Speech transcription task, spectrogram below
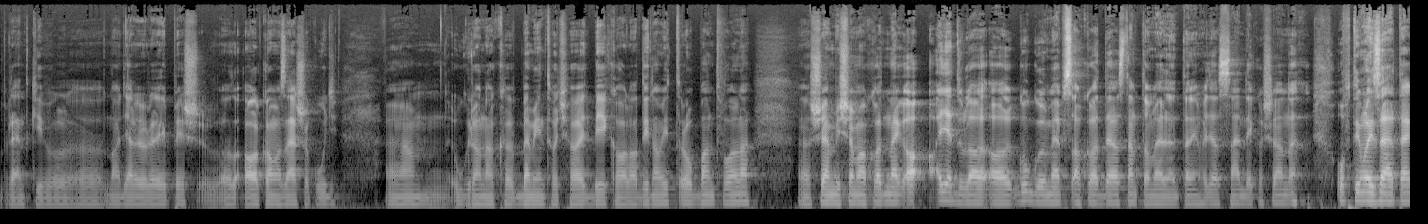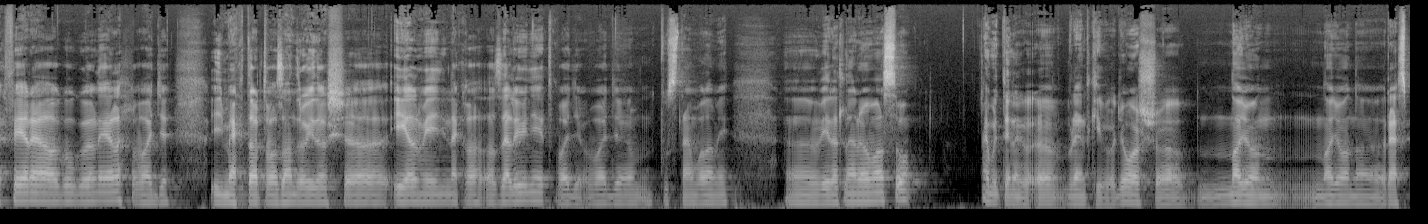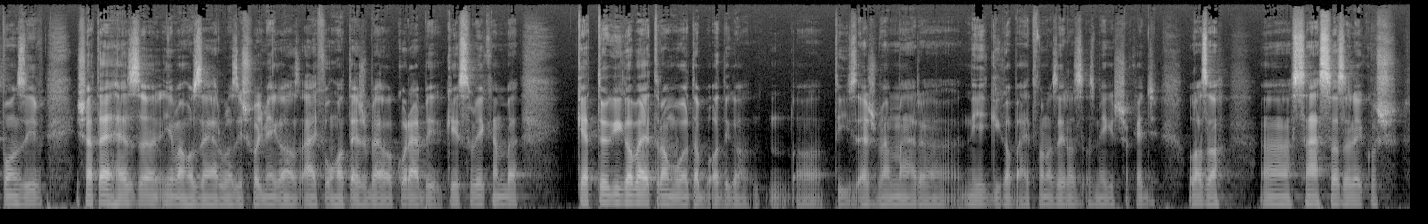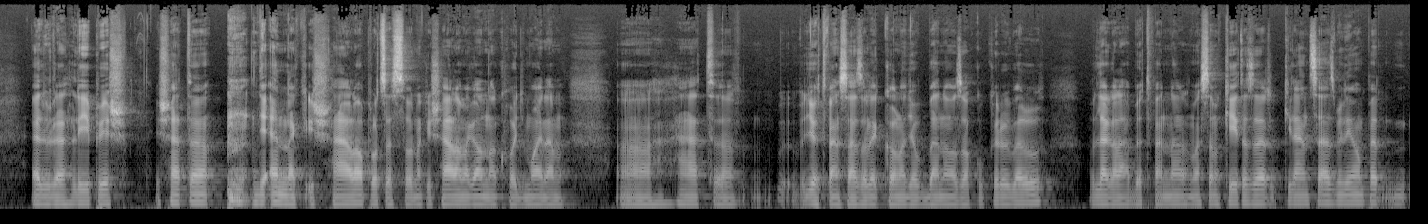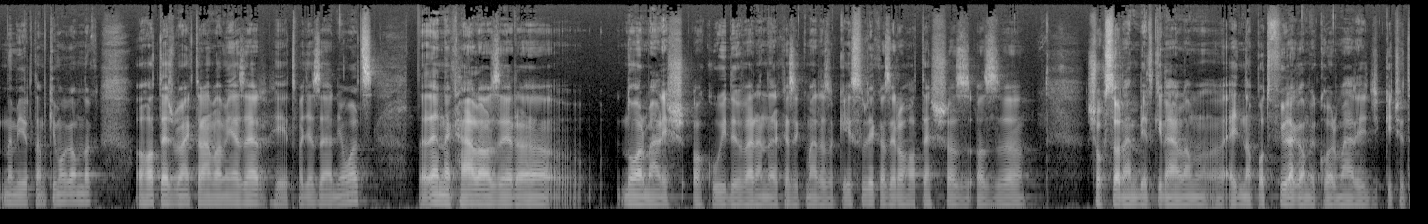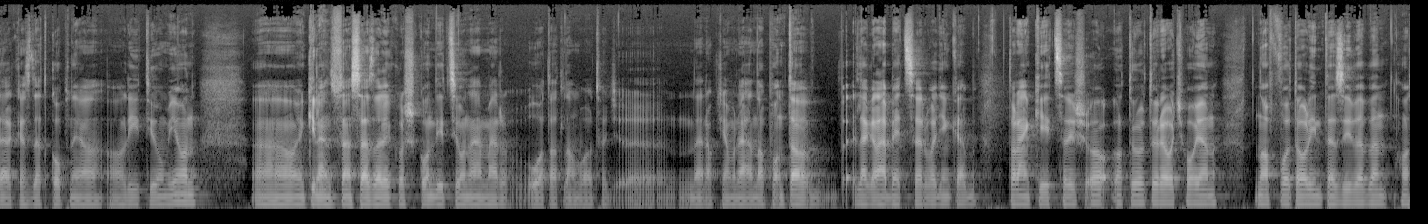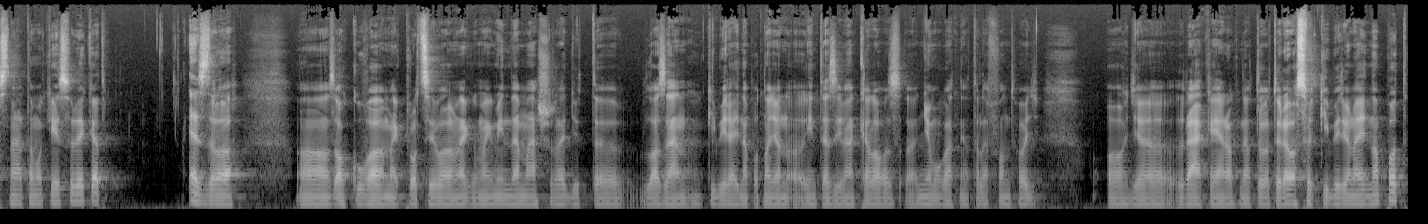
rendkívül nagy előrelépés. Az alkalmazások úgy ugranak be, mint hogyha egy béka alatt dinamit robbant volna. Semmi sem akad meg. A, egyedül a, a Google Maps akad, de azt nem tudom eldönteni, hogy azt szándékosan optimalizálták félre a Google-nél, vagy így megtartva az androidos élménynek az előnyét, vagy, vagy pusztán valami véletlenről van szó. Ami tényleg rendkívül gyors, nagyon, nagyon responsív, és hát ehhez nyilván hozzájárul az is, hogy még az iPhone 6S-ben, a korábbi készülékemben 2 GB RAM volt, addig a, a 10S-ben már 4 GB van, azért az, az mégiscsak egy laza 100%-os előre lépés. És hát ugye ennek is hála, a processzornak is hála, meg annak, hogy majdnem hát 50%-kal nagyobb benne az akku körülbelül, legalább 50-nel, azt hiszem 2900 millió per nem írtam ki magamnak, a 6 meg talán valami 1007 vagy 1008, de ennek hála azért normális akkuidővel rendelkezik már ez a készülék, azért a 6S az, az sokszor nem bírt ki nálam egy napot, főleg amikor már így kicsit elkezdett kopni a, a lítium-ion, 90%-os kondíciónál már óvatatlan volt, hogy ne rakjam rá naponta legalább egyszer, vagy inkább talán kétszer is a, töltőre, hogy olyan nap volt, ahol intenzívebben használtam a készüléket. ezzel a, az akkuval, meg procival, meg, meg minden mással együtt lazán kibír egy napot, nagyon intenzíven kell ahhoz nyomogatni a telefont, hogy, hogy rá kell rakni a töltőre az, hogy kibírjon egy napot.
